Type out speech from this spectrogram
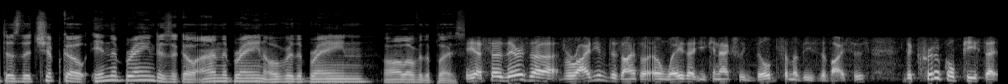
does the chip go in the brain? Does it go on the brain, over the brain, all over the place? Yeah, so there's a variety of designs and ways that you can actually build some of these devices. The critical piece that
